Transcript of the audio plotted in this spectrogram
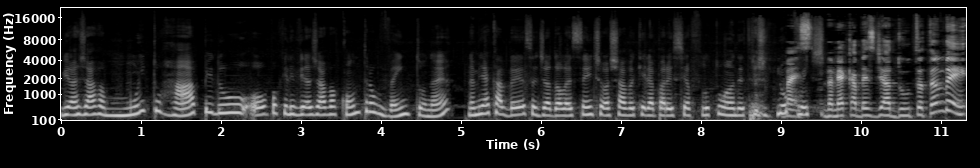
viajava muito rápido ou porque ele viajava contra o vento, né? Na minha cabeça de adolescente, eu achava que ele aparecia flutuando entre as nuvens. Mas na minha cabeça de adulta também.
